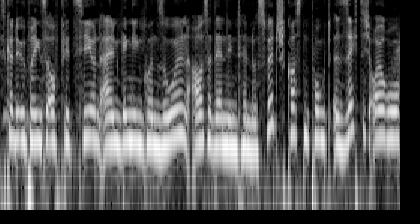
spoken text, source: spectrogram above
Es könnt ihr übrigens auf PC und allen gängigen Konsolen außer der Nintendo Switch. Kostenpunkt 60 Euro.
